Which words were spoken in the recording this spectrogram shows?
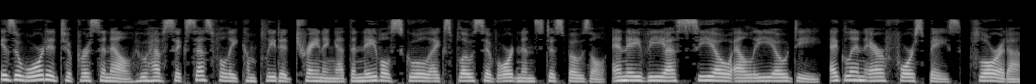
is awarded to personnel who have successfully completed training at the Naval School Explosive Ordnance Disposal Eglin Air Force Base, Florida.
